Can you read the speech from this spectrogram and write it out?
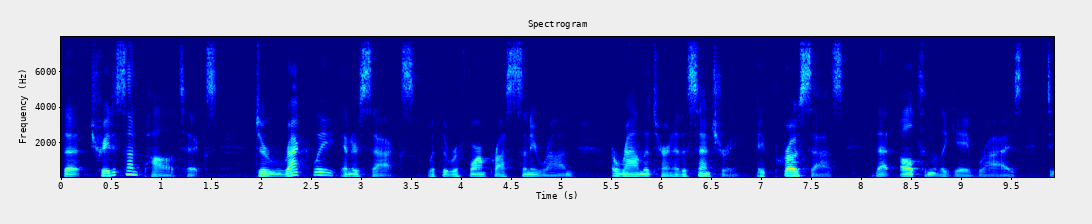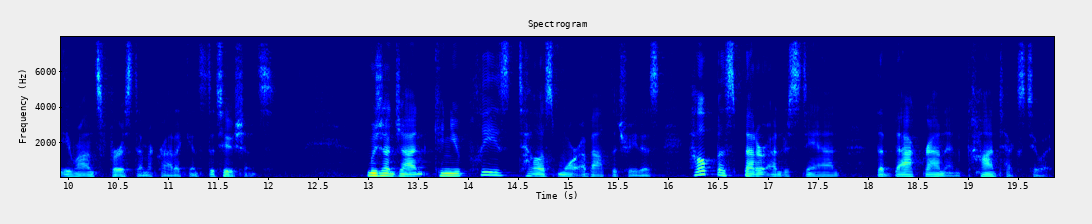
the Treatise on Politics, directly intersects with the reform process in Iran around the turn of the century, a process that ultimately gave rise to Iran's first democratic institutions. Moojanjan, can you please tell us more about the treatise? Help us better understand the background and context to it.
